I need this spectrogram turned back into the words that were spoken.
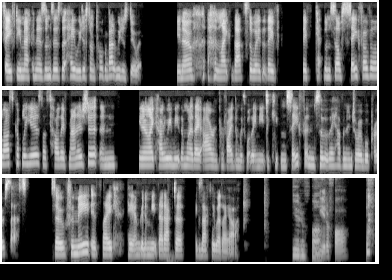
safety mechanisms is that, hey, we just don't talk about it, we just do it. You know, and like that's the way that they've they've kept themselves safe over the last couple of years. That's how they've managed it. And, you know, like how do we meet them where they are and provide them with what they need to keep them safe and so that they have an enjoyable process. So for me, it's like, hey, I'm going to meet that actor exactly where they are. Beautiful. Beautiful. like,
